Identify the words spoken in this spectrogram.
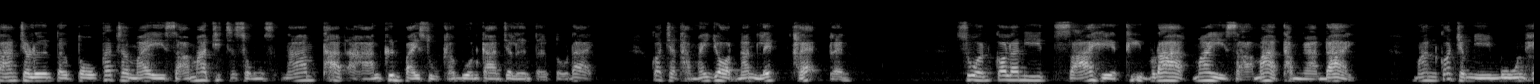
การเจริญเติบโตก็จะไม่สามารถที่จะส่งน้ำธาตุอาหารขึ้นไปสู่กระบวนการเจริญเติบโตได้ ก็จะทำให้ยอดนั้นเล็กแคละแกลนส่วนกรณีสาเหตุที่รากไม่สามารถทำงานได้ มันก็จะมีมูลเห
